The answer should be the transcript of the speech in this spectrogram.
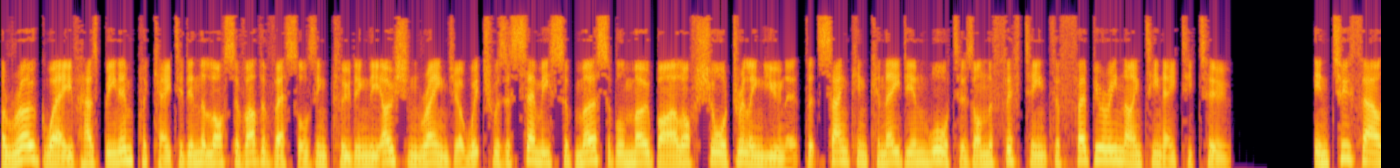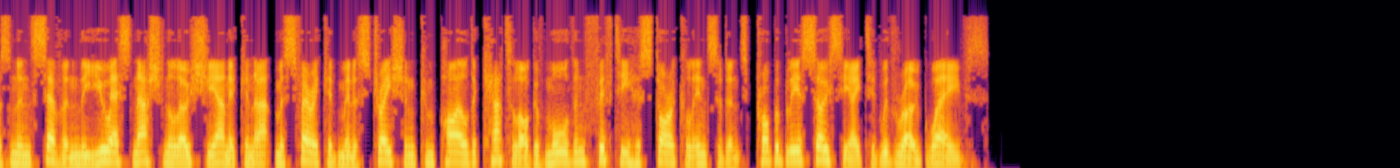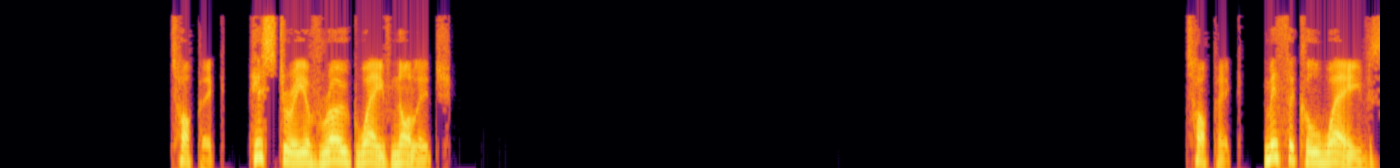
A rogue wave has been implicated in the loss of other vessels including the Ocean Ranger which was a semi-submersible mobile offshore drilling unit that sank in Canadian waters on 15 February 1982. In 2007 the U.S. National Oceanic and Atmospheric Administration compiled a catalogue of more than 50 historical incidents probably associated with rogue waves. History of rogue wave knowledge Mythical waves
